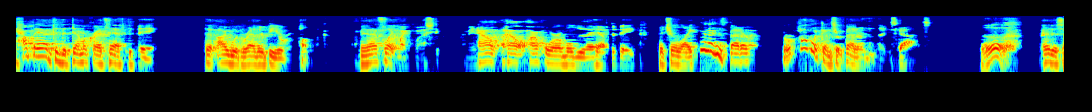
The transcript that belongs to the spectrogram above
How bad do the Democrats have to be that I would rather be a Republican? I mean, that's like my question. I mean, how, how, how horrible do they have to be that you're like, you know who's better? The Republicans are better than these guys. Ugh. That is,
